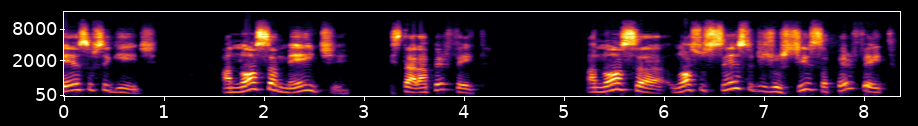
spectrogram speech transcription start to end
pensa o seguinte, a nossa mente estará perfeita. A nossa, nosso senso de justiça perfeito.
